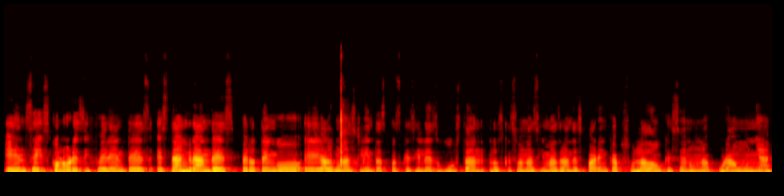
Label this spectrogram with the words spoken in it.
en seis colores diferentes. Están grandes, pero tengo eh, algunas clientas pues que sí les gustan los que son así más grandes para encapsulado, aunque sean una pura uña.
